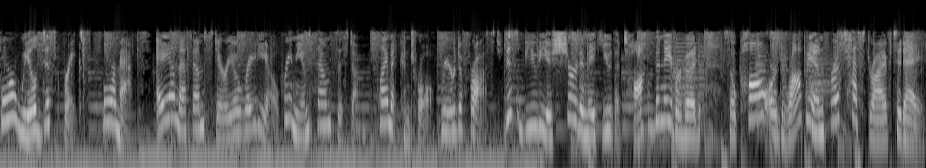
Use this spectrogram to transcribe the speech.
four wheel disc brakes, floor mats, AM FM stereo radio, premium sound system, climate control, rear defrost. This beauty is sure to make you the talk of the neighborhood, so call or drop in for a test drive today.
